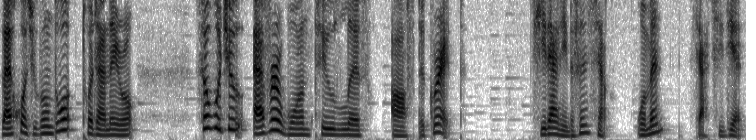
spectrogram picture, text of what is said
来获取更多拓展内容。So would you ever want to live off the grid？期待你的分享，我们下期见。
